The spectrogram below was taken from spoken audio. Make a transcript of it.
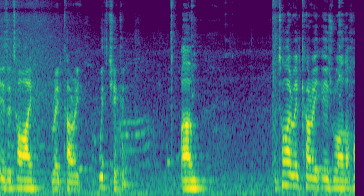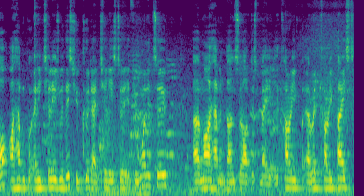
is a Thai red curry with chicken. Um, the Thai red curry is rather hot. I haven't put any chilies with this. You could add chilies to it if you wanted to. Um, I haven't done so. I've just made it with a curry, a red curry paste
